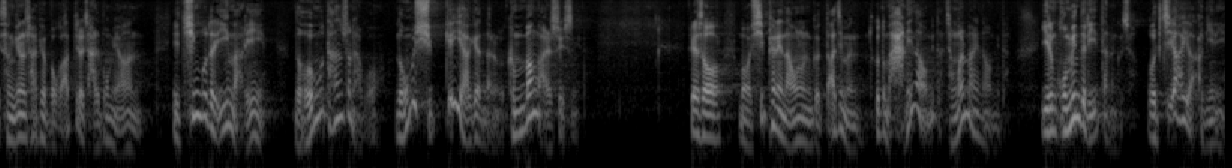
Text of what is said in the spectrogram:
성경을 살펴보고 앞뒤를 잘 보면 이 친구들의 이 말이 너무 단순하고 너무 쉽게 이야기한다는 걸 금방 알 수 있습니다. 그래서 뭐 시편에 나오는 거 따지면 그것도 많이 나옵니다. 정말 많이 나옵니다. 이런 고민들이 있다는 거죠. 어찌하여 악인이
